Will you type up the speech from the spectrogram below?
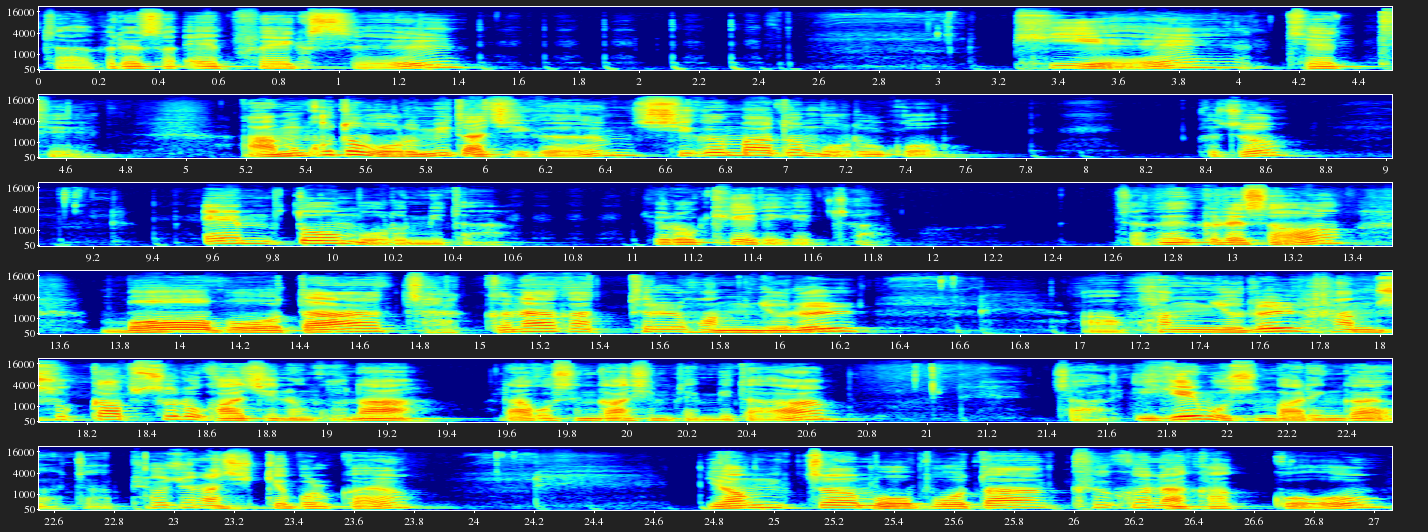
자, 그래서 fx p의 z 아무것도 모릅니다, 지금. 시그마도 모르고. 그죠? m도 모릅니다. 이렇게 해야 되겠죠. 자, 그- 그래서 뭐보다 작거나 같을 확률을 어, 확률을 함수 값으로 가지는구나 라고 생각하시면 됩니다. 자, 이게 무슨 말인가요? 자, 표준화 시켜 볼까요? 0.5보다 크거나 같고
